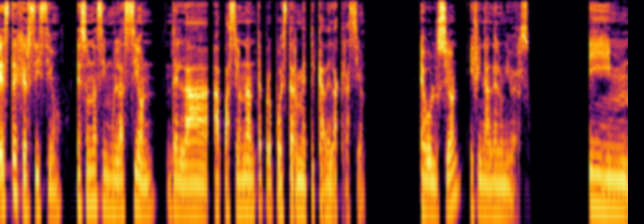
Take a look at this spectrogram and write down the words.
Este ejercicio es una simulación de la apasionante propuesta hermética de la creación, evolución y final del universo. Y mm,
